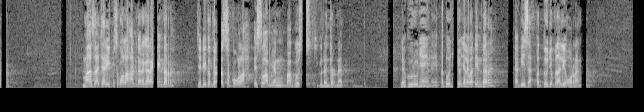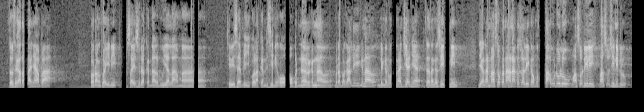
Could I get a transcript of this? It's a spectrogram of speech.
Masa cari sekolahan gara-gara inter? Jadi kontra sekolah Islam yang bagus di internet. Lah gurunya petunjuknya lewat inter, Gak bisa, petunjuk melalui orang. Terus katanya apa? Orang tua ini, saya sudah kenal Buya lama. Jadi saya menyekolahkan di sini. Oh benar kenal. Berapa kali kenal? Dengar pengajiannya. Datang ke sini. Jangan masukkan anak kecuali kamu tahu dulu. Masuk dili, masuk sini dulu.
